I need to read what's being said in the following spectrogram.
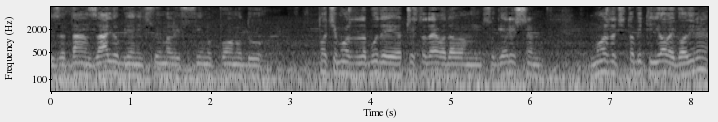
za dan zaljubljenih su imali finu ponudu, to će možda da bude, čisto da evo da vam sugerišem, možda će to biti i ove godine,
